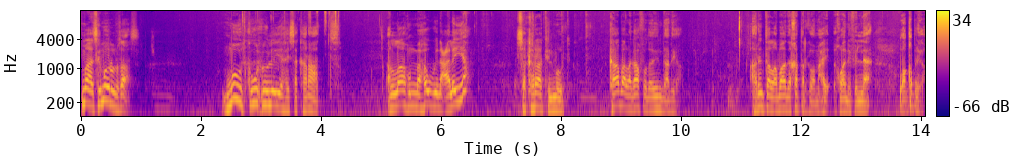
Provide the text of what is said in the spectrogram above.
Ma iskama orino saas? Mowtku wuxuu leeyahay sakaraat allaahuma hawin calaya sakaraat ilmowt kaabaa lagaa fudaydinta adiga. Arrinta labaad ee khatarka waa maxay ikhwaani fillaah waa qabriga.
